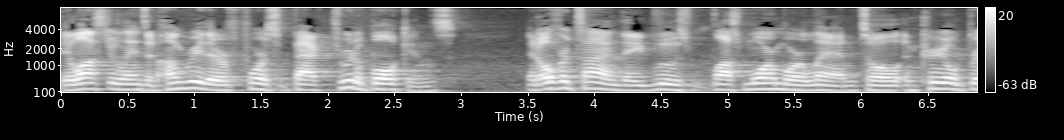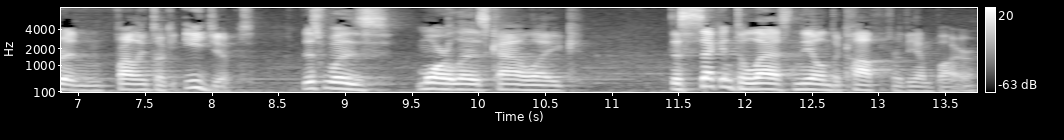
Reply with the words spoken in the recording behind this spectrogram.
They lost their lands in Hungary. They were forced back through the Balkans. And over time, they lose, lost more and more land until Imperial Britain finally took Egypt. This was more or less kind of like the second to last nail in the coffin for the empire.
